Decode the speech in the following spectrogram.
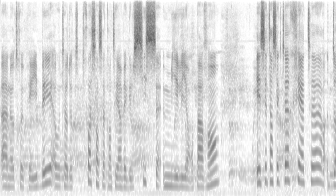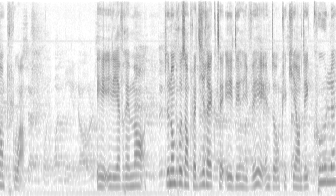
à notre PIB à hauteur de 351,6 millions par an. Et c'est un secteur créateur d'emplois. Et il y a vraiment de nombreux emplois directs et dérivés donc, qui en découlent.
